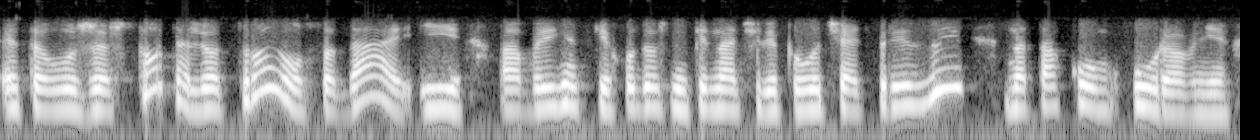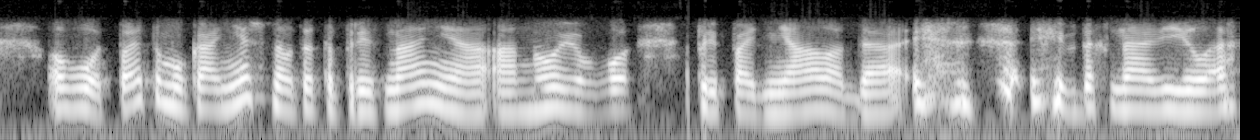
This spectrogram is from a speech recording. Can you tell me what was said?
это уже что-то, лед тронулся, да, да, и аборигенские художники начали получать призы на таком уровне. Вот, поэтому, конечно, вот это признание, оно его приподняло, да, и вдохновило.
